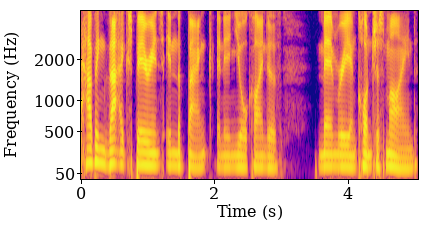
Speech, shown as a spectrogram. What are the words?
having that experience in the bank and in your kind of memory and conscious mind,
